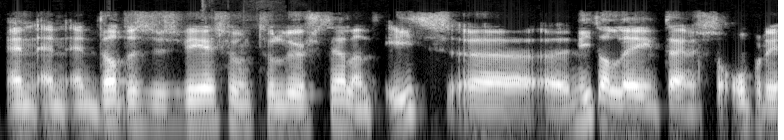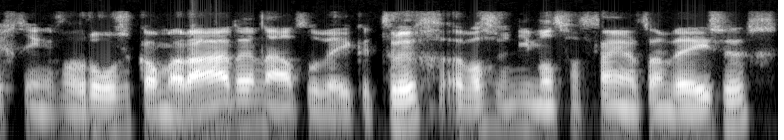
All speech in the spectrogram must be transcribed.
en, en, en dat is dus weer zo'n teleurstellend iets. Uh, niet alleen tijdens de oprichting van Roze Kameraden, een aantal weken terug, was er niemand van Feyenoord aanwezig.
